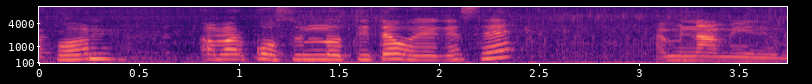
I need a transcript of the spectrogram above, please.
এখন আমার কচুর লতিটা হয়ে গেছে আমি নামিয়ে নেব।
